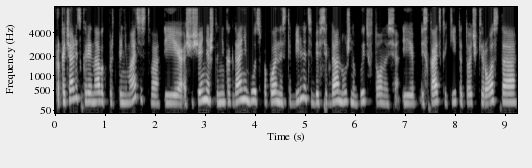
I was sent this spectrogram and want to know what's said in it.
прокачали скорее навык предпринимательства и ощущение, что никогда не будет спокойно и стабильно, тебе всегда нужно быть в тонусе и искать какие-то точки роста,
